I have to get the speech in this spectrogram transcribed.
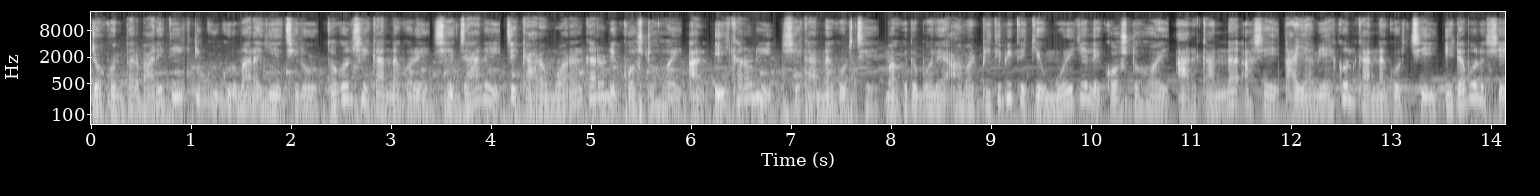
যখন তার বাড়িতে একটি কুকুর মারা গিয়েছিল, তখন সে কান্না করে। সে জানে যে কারও মরার কারণে কষ্ট হয়, আর এই কারণেই সে কান্না করছে। মাকে তো বলে, আমার পৃথিবীতে কেউ মরে গেলে কষ্ট হয়, আর কান্না আসে, তাই আমি এখন কান্না করছি। এটা বলে সে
